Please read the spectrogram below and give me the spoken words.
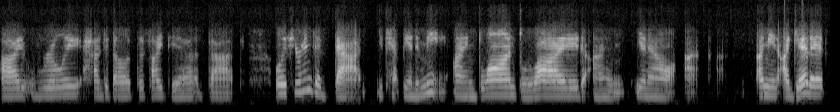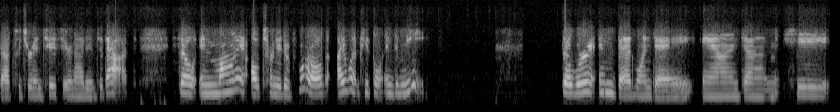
I really had developed this idea that, well, if you're into that, you can't be into me. I'm blonde, blue eyed. I'm, you know, I, I mean, I get it. That's what you're into, so you're not into that. So in my alternative world, I want people into me. So we're in bed one day, and um, he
